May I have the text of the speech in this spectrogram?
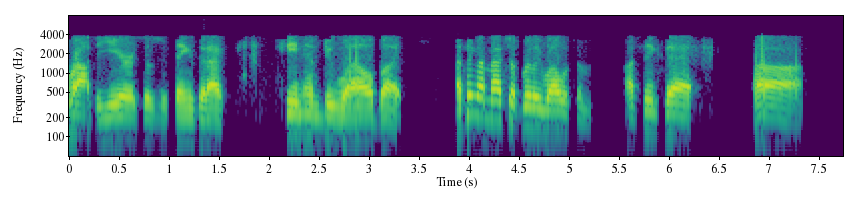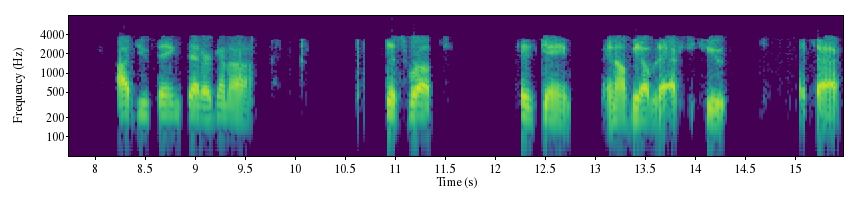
throughout the years, those are things that I've seen him do well. But I think I match up really well with him. I think that uh, I do things that are gonna disrupt his game, and I'll be able to execute attacks.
